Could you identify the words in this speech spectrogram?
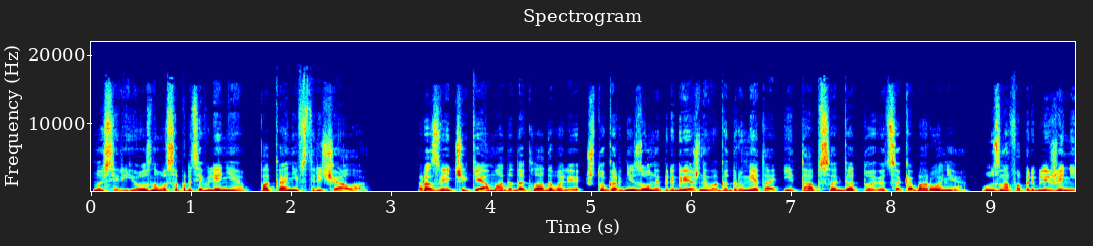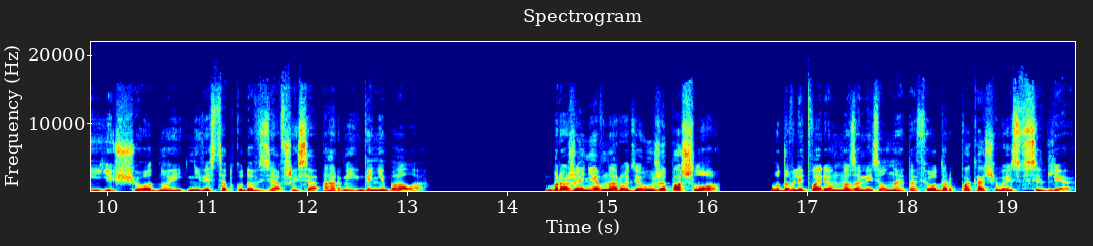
но серьезного сопротивления пока не встречала. Разведчики Амада докладывали, что гарнизоны прибрежного Гадрумета и Тапса готовятся к обороне, узнав о приближении еще одной невесть откуда взявшейся армии Ганнибала. «Брожение в народе уже пошло», — удовлетворенно заметил на это Федор, покачиваясь в седле.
